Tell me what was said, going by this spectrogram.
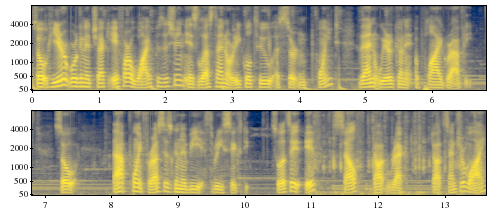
So here we're going to check if our y position is less than or equal to a certain point, then we're going to apply gravity. So that point for us is going to be 360. So let's say if self.rect.center y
